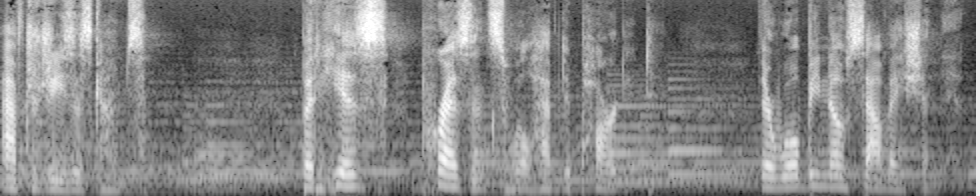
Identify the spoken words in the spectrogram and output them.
after Jesus comes. But his presence will have departed. There will be no salvation then.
